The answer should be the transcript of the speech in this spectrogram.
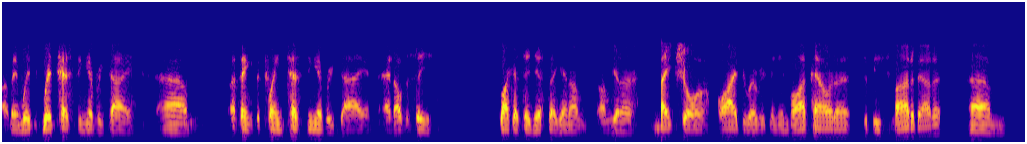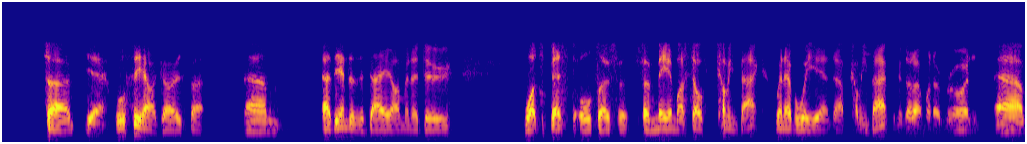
I mean, we're, we're testing every day. Um, I think between testing every day and, and obviously, like I said yesterday, again, I'm, I'm going to make sure I do everything in my power to, to be smart about it. Um, so, yeah, we'll see how it goes. But um, at the end of the day, I'm going to do what's best also for, for me and myself coming back whenever we end up coming back because I don't want to ruin um,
